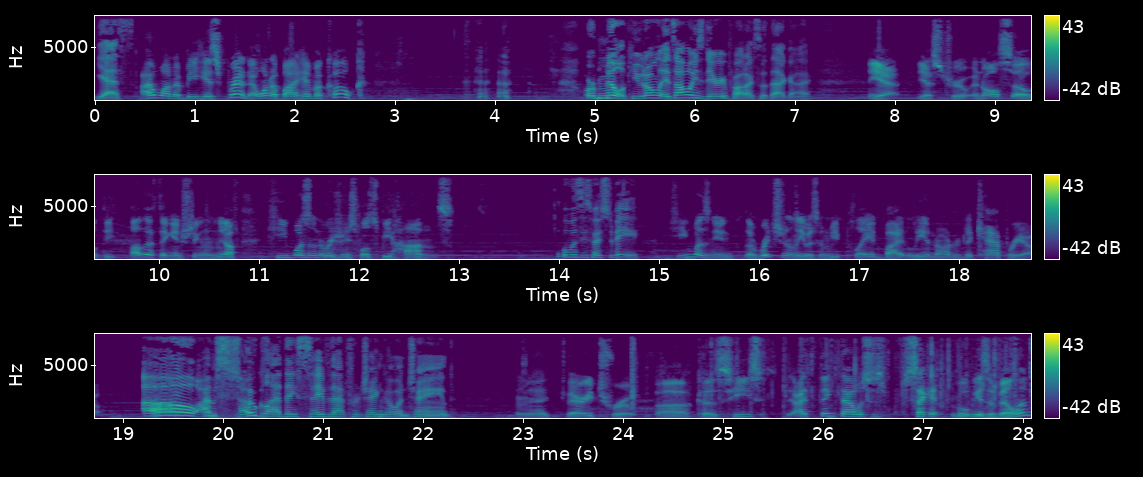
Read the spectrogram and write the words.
Yes, I want to be his friend. I want to buy him a coke. or milk. You would only it's always dairy products with that guy. Yeah, yes, true. And also the other thing, interestingly enough, he wasn't originally supposed to be Hans. What was he supposed to be? He wasn't in, originally was going to be played by Leonardo DiCaprio. Oh, I'm so glad they saved that for Django Unchained. Eh, very true, because he's. I think that was his second movie as a villain.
